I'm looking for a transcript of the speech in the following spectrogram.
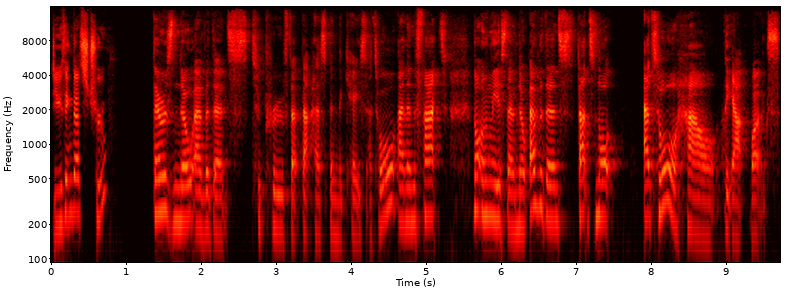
Do you think that's true? There is no evidence to prove that that has been the case at all. And in fact, not only is there no evidence, that's not at all how the app works.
